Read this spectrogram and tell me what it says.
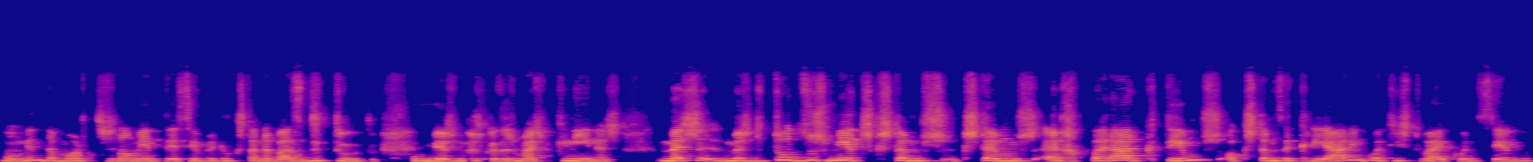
Bom, o medo da morte geralmente é sempre aquilo que está na base de tudo, mesmo nas coisas mais pequeninas, mas, mas de todos os medos que estamos, que estamos a reparar que temos ou que estamos a criar enquanto isto vai acontecendo,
